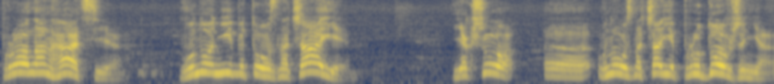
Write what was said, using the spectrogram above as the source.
Пролонгація. Воно нібито означає, якщо е, воно означає продовження,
